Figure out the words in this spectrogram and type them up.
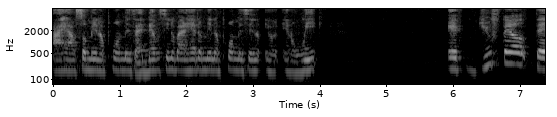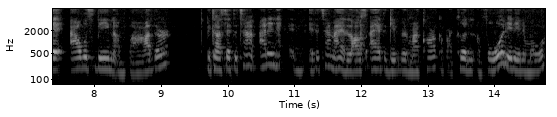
I have so many appointments. I never seen nobody had that many appointments in, in, in a week. If you felt that I was being a bother, because at the time I didn't, at the time I had lost, I had to get rid of my car because I couldn't afford it anymore.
